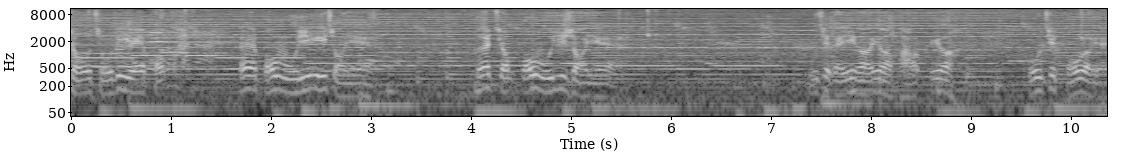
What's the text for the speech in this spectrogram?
做做啲嘢保，佢保护呢呢座嘢，佢一做保護呢座嘢，古蹟係呢個呢、個呢、個古迹堡垒嘅，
